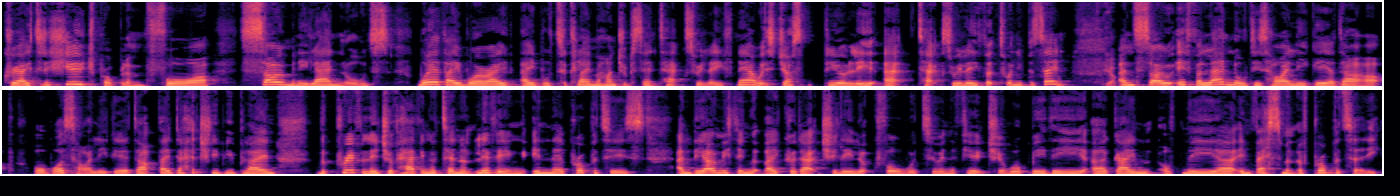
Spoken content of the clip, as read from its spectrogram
created a huge problem for so many landlords where they were a- able to claim 100% tax relief. Now it's just purely at tax relief at 20%. Yep. And so if a landlord is highly geared up, or was highly geared up, they'd actually be playing the privilege of having a tenant living in their properties. And the only thing that they could actually look forward to in the future will be the uh, gain of the uh, investment of property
